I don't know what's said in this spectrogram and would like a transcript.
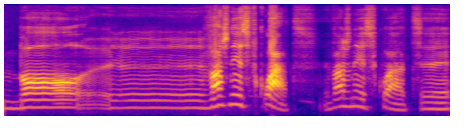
Bo y, ważny jest wkład. Ważny jest wkład. Y,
